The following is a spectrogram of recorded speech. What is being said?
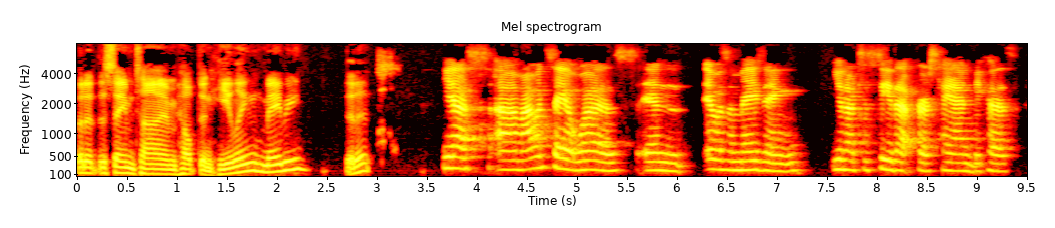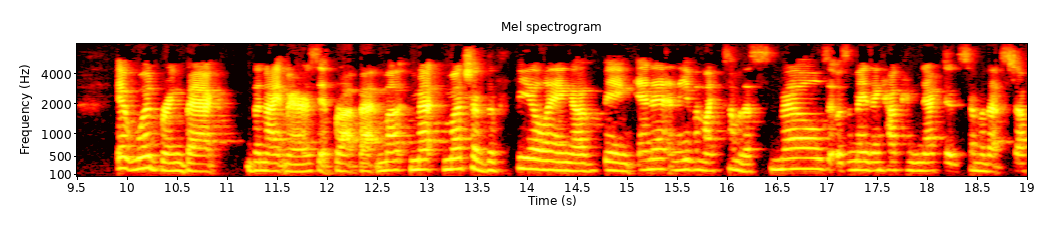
but at the same time helped in healing, maybe? Did it? Yes, um, I would say it was. And it was amazing, you know, to see that firsthand because it would bring back the nightmares. It brought back mu- much of the feeling of being in it and even like some of the smells. It was amazing how connected some of that stuff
